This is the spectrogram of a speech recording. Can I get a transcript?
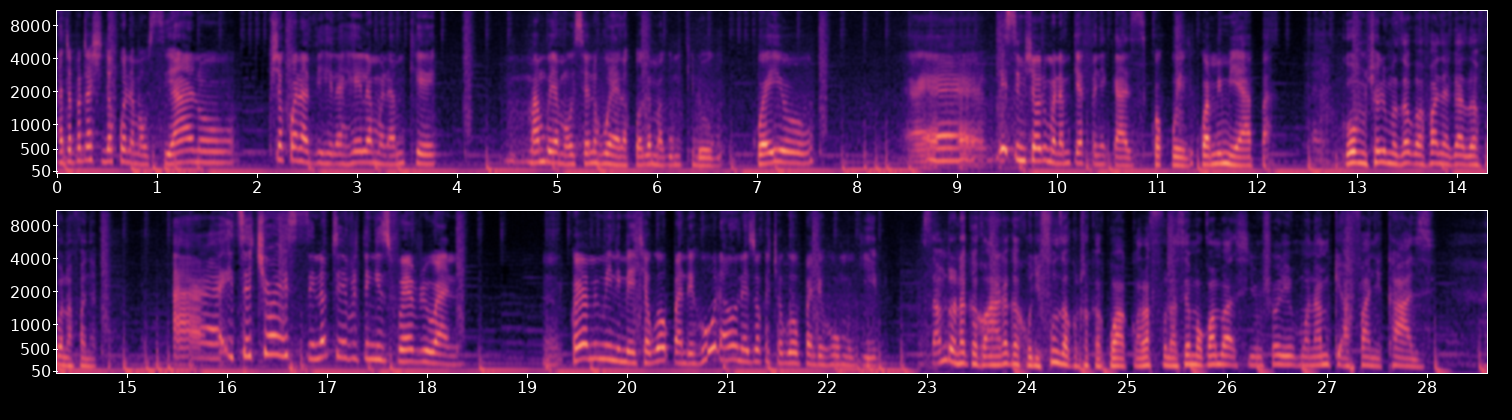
atapata shida kuwa na mahusiano. Kisha kuwa na vihelahela mwanamke mambo ya mahusiano huwa yanakuaga magumu kidogo. Kwa hiyo eh, mi simshauri mwanamke afanye kazi kwa kweli kwa mimi hapa kwa hiyo mshauri mwenzako afanya kazi alafu anafanya uh, it's a choice. Not everything is for everyone. Mm, kwa hiyo mimi nimechagua upande huu na wewe unaweza ukachagua upande huu mwingine. Sasa mtu anataka, anataka kujifunza kutoka kwako alafu unasema kwamba si simshauri mwanamke afanye kazi. Hivi,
